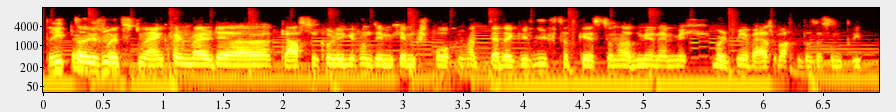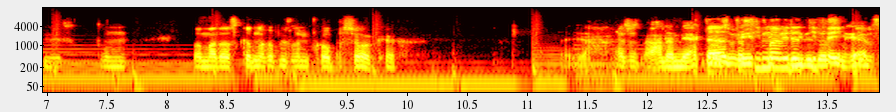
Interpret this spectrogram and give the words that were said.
Dritter ist mir jetzt nur eingefallen, weil der Klassenkollege, von dem ich eben gesprochen habe, der da geliefert hat gestern, hat mir nämlich, wollte mir weismachen, dass es am 3. ist. Darum war mir das gerade noch ein bisschen im Kopf. so, okay. Ja. Also Ah, da merkt Da, man so da sind wir wieder wie die Fake News.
